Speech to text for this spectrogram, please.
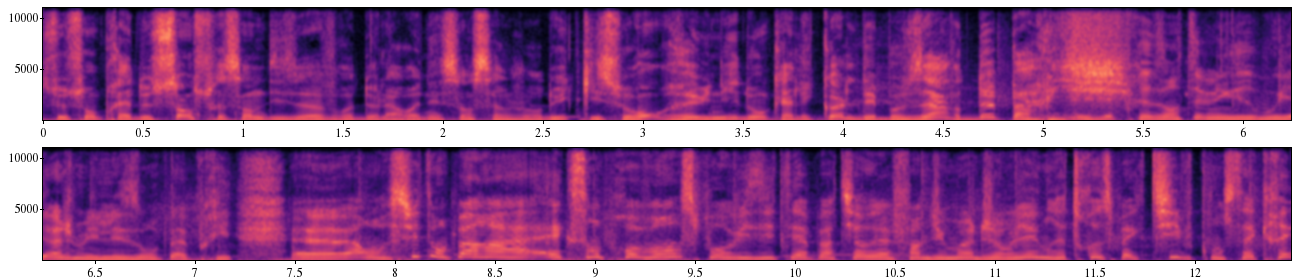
Ce sont près de 170 œuvres de la Renaissance à aujourd'hui qui seront réunies donc à l'école des Beaux-Arts de Paris. J'ai présenté mes gribouillages, mais ils les ont pas pris. Euh, ensuite, on part à Aix-en-Provence pour visiter à partir de la fin du mois de janvier une rétrospective consacrée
